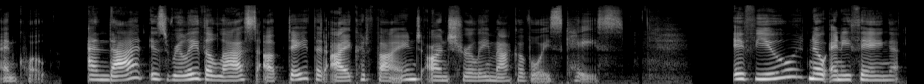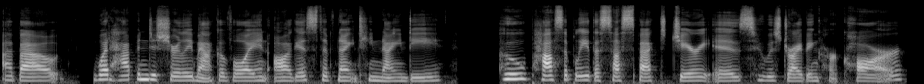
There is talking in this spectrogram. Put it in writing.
End quote. And that is really the last update that I could find on Shirley McAvoy's case. If you know anything about what happened to Shirley McAvoy in August of 1990, who possibly the suspect Jerry is who was driving her car,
